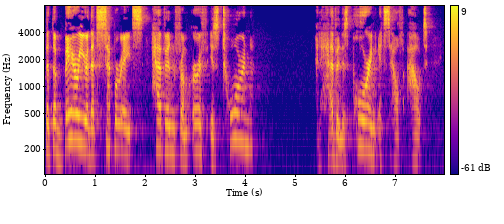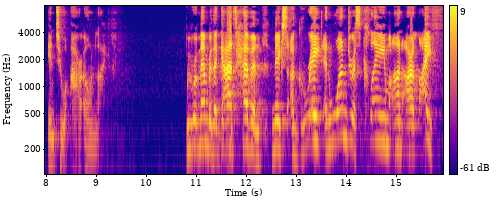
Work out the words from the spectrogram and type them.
that the barrier that separates heaven from earth is torn and heaven is pouring itself out into our own life. We remember that God's heaven makes a great and wondrous claim on our life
